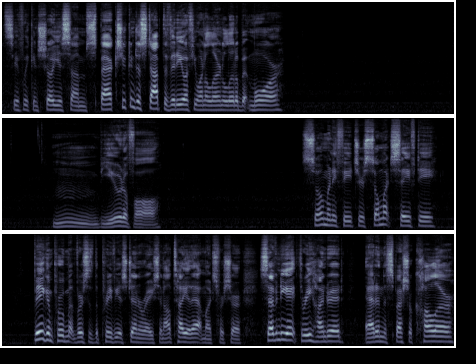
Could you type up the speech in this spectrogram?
Let's see if we can show you some specs. You can just stop the video if you want to learn a little bit more. Mmm, beautiful. So many features, so much safety. Big improvement versus the previous generation, I'll tell you that much for sure. 78300, add in the special color,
